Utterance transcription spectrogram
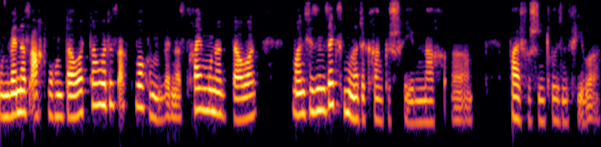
und wenn das 8 Wochen dauert, dauert es 8 Wochen. Wenn das 3 Monate dauert manche sind 6 Monate krankgeschrieben nach, äh, pfeifrischem Drüsenfieber.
